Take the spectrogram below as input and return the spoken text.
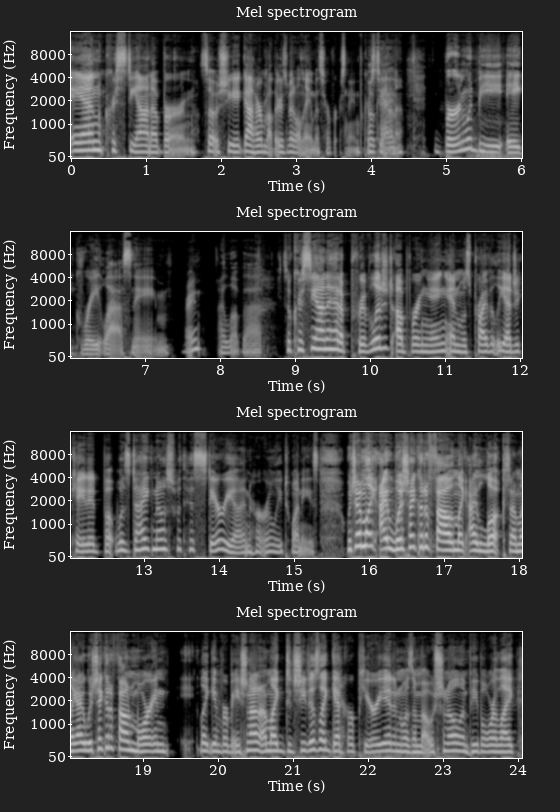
Anne Christiana Byrne. So she got her mother's middle name as her first name, Christiana. Byrne would be a great last name. Right? I love that. So Christiana had a privileged upbringing and was privately educated, but was diagnosed with hysteria in her early 20s. Which I'm like, I wish I could have found like I looked. I'm like, I wish I could have found more in like information on it. I'm like, did she just like get her period and was emotional and people were like,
